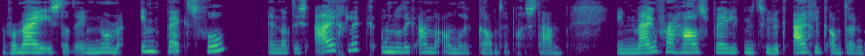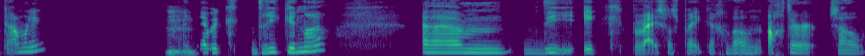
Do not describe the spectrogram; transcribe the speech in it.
En voor mij is dat enorm impactvol. En dat is eigenlijk omdat ik aan de andere kant heb gestaan. In mijn verhaal speel ik natuurlijk eigenlijk Antonie Kamerling. Mhm. heb ik drie kinderen. ehm, die ik, bij wijze van spreken, gewoon achter zou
